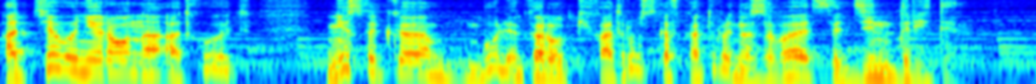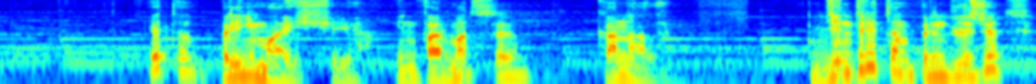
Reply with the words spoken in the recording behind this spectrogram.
от тела нейрона отходит несколько более коротких отростков, которые называются дендриты. Это принимающие информацию каналы. Дендритам принадлежит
